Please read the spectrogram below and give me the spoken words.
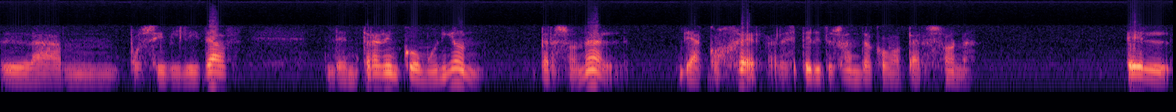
la mm, posibilidad de entrar en comunión personal, de acoger al Espíritu Santo como persona. Él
